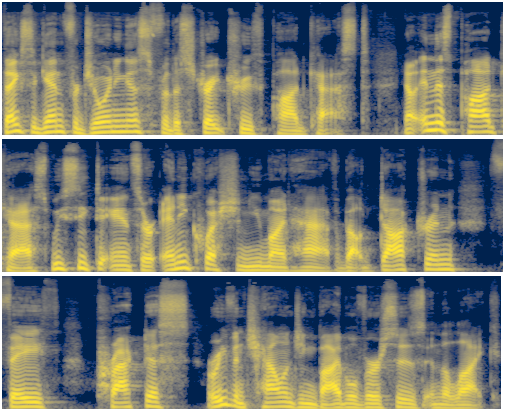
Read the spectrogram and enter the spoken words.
Thanks again for joining us for the Straight Truth Podcast. Now, in this podcast, we seek to answer any question you might have about doctrine, faith, practice, or even challenging Bible verses and the like.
